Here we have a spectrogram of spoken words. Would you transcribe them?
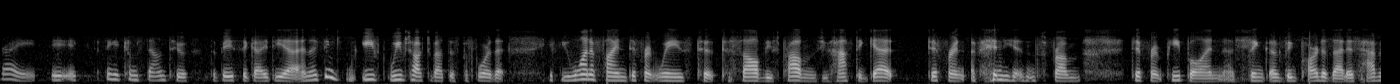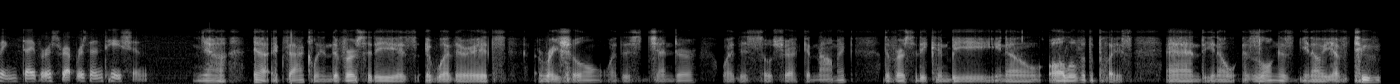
Right. It, think it comes down to the basic idea. And I think we've, we've talked about this before that if you want to find different ways to, to solve these problems, you have to get different opinions from different people. And I think a big part of that is having diverse representation. Yeah, yeah, exactly. And diversity is whether it's racial, whether it's gender, whether it's socioeconomic. Diversity can be, you know, all over the place. And, you know, as long as, you know, you have two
